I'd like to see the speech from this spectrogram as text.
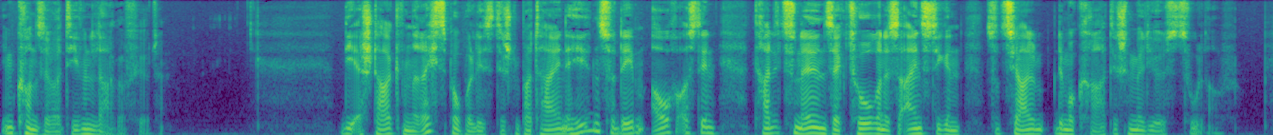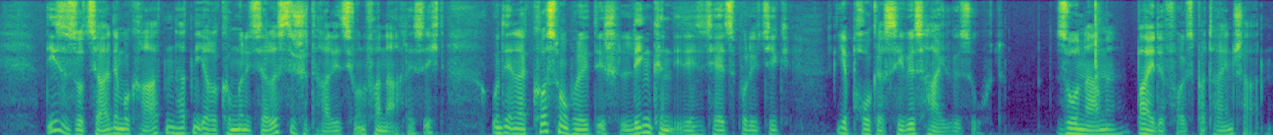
im konservativen Lager führte. Die erstarkten rechtspopulistischen Parteien erhielten zudem auch aus den traditionellen Sektoren des einstigen sozialdemokratischen Milieus Zulauf. Diese Sozialdemokraten hatten ihre kommunitaristische Tradition vernachlässigt und in einer kosmopolitisch linken Identitätspolitik ihr progressives Heil gesucht. So nahmen beide Volksparteien Schaden.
